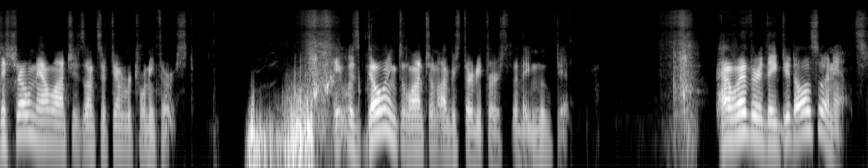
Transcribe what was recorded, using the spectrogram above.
The show now launches on September 21st. It was going to launch on August 31st, but they moved it. However, they did also announce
